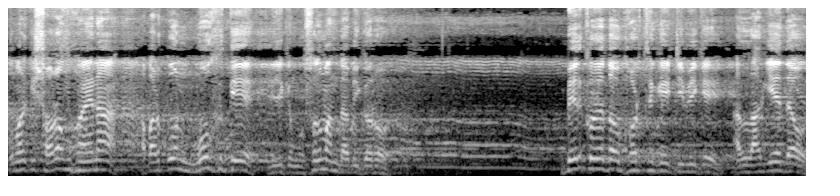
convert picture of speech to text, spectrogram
তোমার কি সরম হয় না? আবার কোন মুখ দিয়ে নিজেকে মুসলমান দাবি করো? বের করে দাও ঘর থেকে এই টিভিকে আর লাগিয়ে দাও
